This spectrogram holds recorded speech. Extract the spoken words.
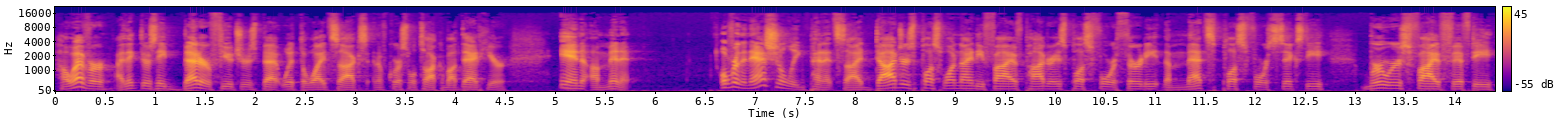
However, I think there's a better futures bet with the White Sox, and of course, we'll talk about that here in a minute. Over the National League pennant side, Dodgers plus 195, Padres plus 430, the Mets plus 460, Brewers 550,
